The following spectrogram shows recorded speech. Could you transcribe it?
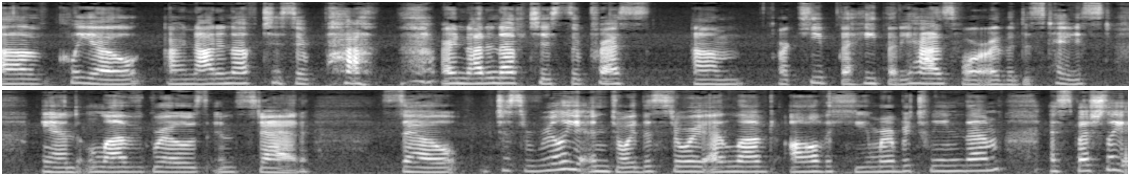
of Cleo are not enough to surpass, are not enough to suppress um, or keep the hate that he has for or the distaste and love grows instead. So just really enjoyed the story. I loved all the humor between them, especially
